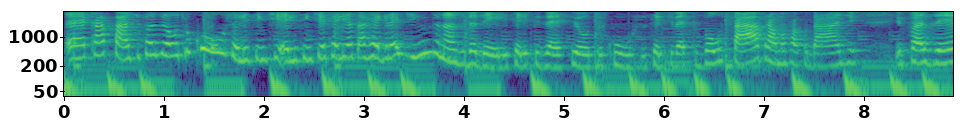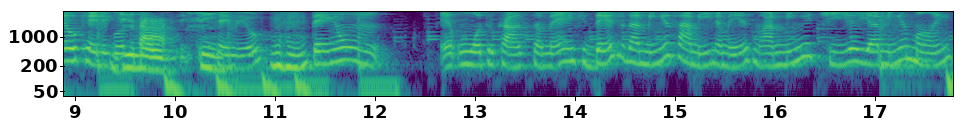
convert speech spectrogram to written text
é, capaz de fazer outro curso. Ele sentia, ele sentia que ele ia estar regredindo na vida dele se ele fizesse outro curso, se ele tivesse que voltar para uma faculdade e fazer o que ele gostasse, entendeu? Uhum. Tem um, é, um outro caso também que dentro da minha família mesmo, a minha tia e a minha mãe,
